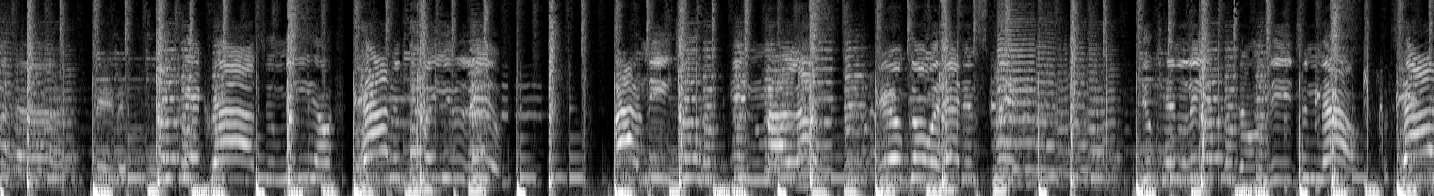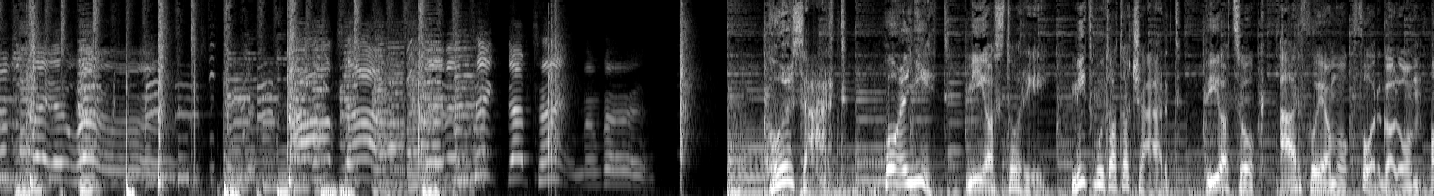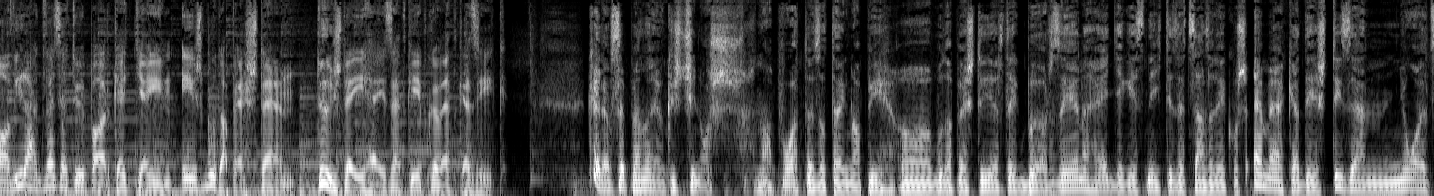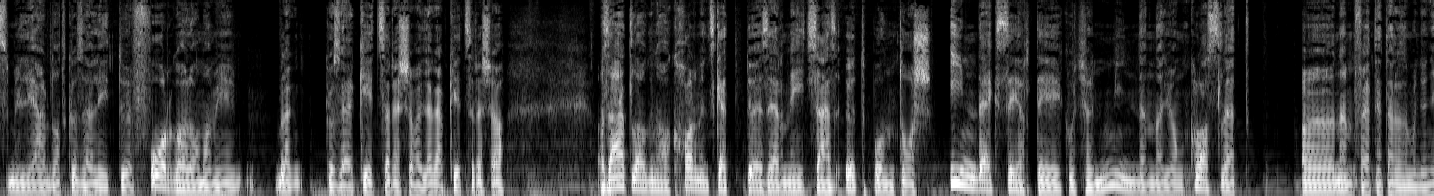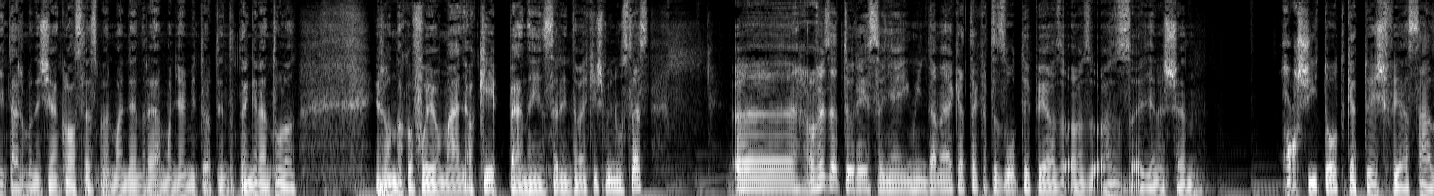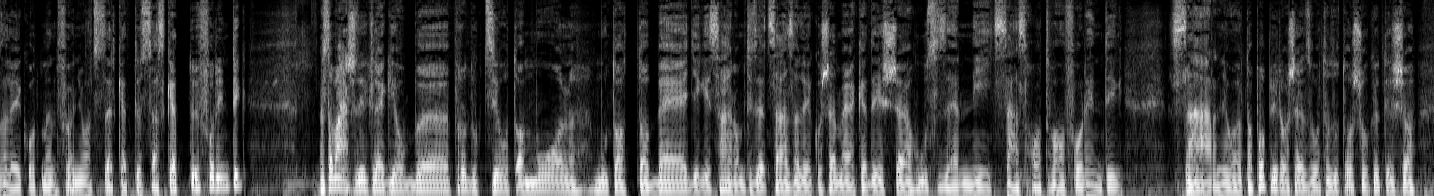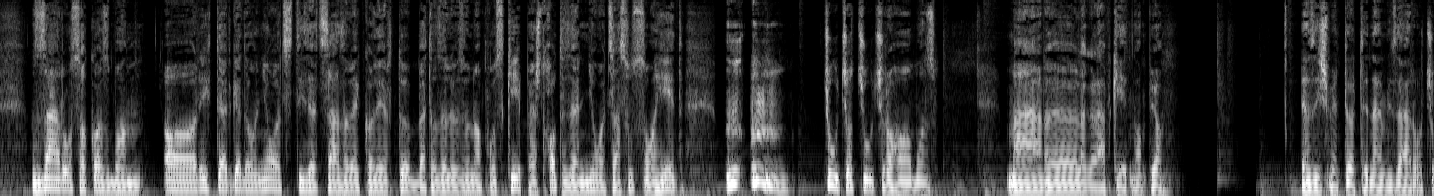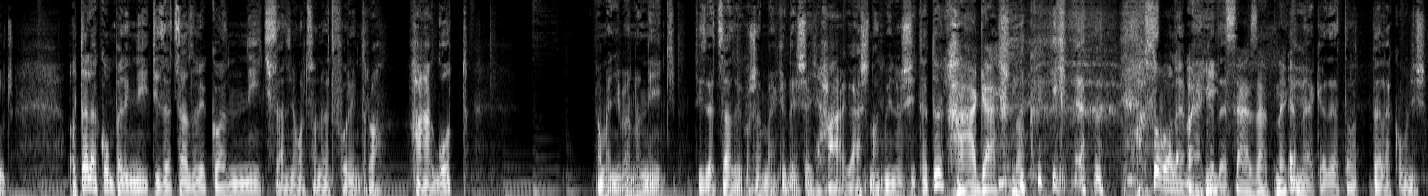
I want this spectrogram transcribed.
Hol zárt? Hol nyit? Mi a sztori? Mit mutat a csárt? Piacok, árfolyamok, forgalom a világ vezető parketjein és Budapesten. Tősdei helyzetkép következik. Kérem szépen, nagyon kis csinos nap volt ez a tegnapi a budapesti érték bőrzén. 1,4%-os emelkedés, 18 milliárdot közelítő forgalom, ami közel kétszerese, vagy legalább kétszerese az átlagnak, 32.405 pontos indexérték, úgyhogy minden nagyon klassz lett, Ö, nem feltételezem, hogy a nyitásban is ilyen klassz lesz, mert majd Endre elmondja, hogy mi történt a tengeren túlon, és annak a folyamánya képpen én szerintem egy kis mínusz lesz. Ö, a vezető részvényeink mind emelkedtek, hát az OTP az, az, az egyenesen hasított, 2,5 százalékot ment fel 8202 forintig. Ezt a második legjobb produkciót a MOL mutatta be 1,3%-os emelkedéssel 20.460 forintig szárnyolt. A papíros ez volt az utolsó kötés a zárószakaszban. A Richter Gedeon 8,1%-kal ért többet az előző naphoz képest, 6827 csúcsot csúcsra halmoz. Már legalább két napja. Ez ismét történelmi zárócsúcs. A Telekom pedig 4,1%-kal 485 forintra hágott, amennyiben a 4 os emelkedés egy hágásnak minősíthető. Hágásnak? Igen. szóval emelkedett. A neki. Emelkedett a Telekom is.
